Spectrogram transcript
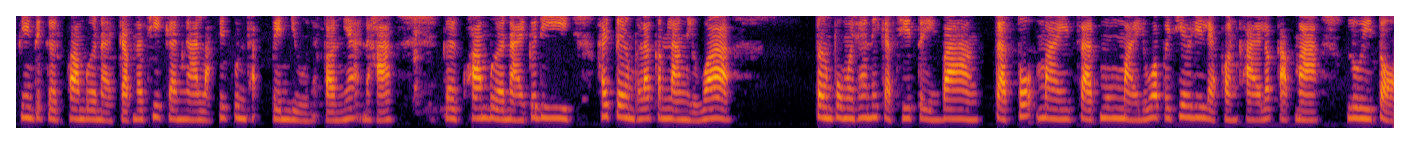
เพียงแต่เกิดความเบื่อหน่ายกับหน้าที่การงานหลักที่คุณเป็นอยู่นะตอนเนี้ยนะคะ เกิดความเบื่อหน่ายก็ดี ให้เติมพละกำลังหรือว่าเติมโปรโมชั่นให้กับชีวิตตัวเองบ้าง จัดโต๊ะใหม่ จัดมุมใหม่ หรือว่าไปเที่ยวรีแลกซ์ผ่อนคลายแล้วกลับมาลุยต่อ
